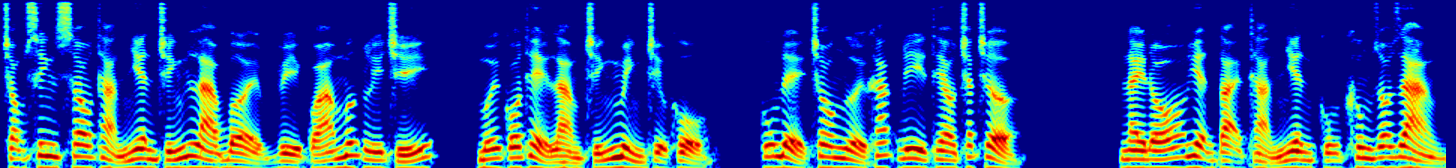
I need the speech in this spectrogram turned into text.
Trọng sinh sau thản nhiên chính là bởi vì quá mức lý trí, mới có thể làm chính mình chịu khổ, cũng để cho người khác đi theo chắc trở. Này đó hiện tại thản nhiên cũng không rõ ràng,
